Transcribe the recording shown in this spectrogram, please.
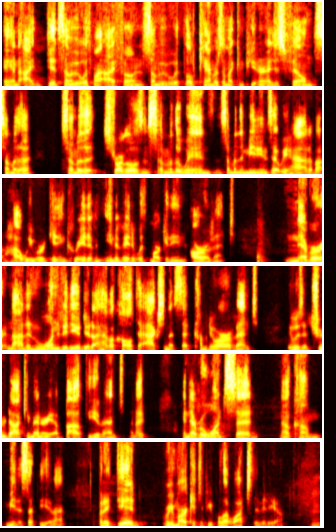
and I did some of it with my iPhone and some of it with little cameras on my computer and I just filmed some of the some of the struggles and some of the wins and some of the meetings that we had about how we were getting creative and innovative with marketing our event. Never, not in one video did I have a call to action that said, come to our event. It was a true documentary about the event. And I, I never once said, now come meet us at the event. But I did remarket to people that watch the video hmm.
